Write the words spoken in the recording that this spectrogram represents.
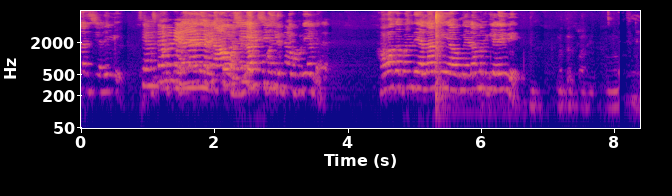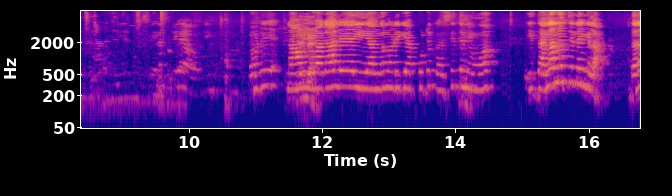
ಕರ್ಸಿ ಹೇಳಿವಿ ನಾವು ಬಂದಿರ್ತೀವಿ ಬಿಡಿ. ಅವಾಗ ಬಂದು ಎಲ್ಲಾರ್ಗಿ ಮೇಡಮ್ ಅವ್ರಿಗೆ ಹೇಳಿವಿ ನೋಡ್ರಿ ನಾವು ಇವಾಗಲೇ ಈ ಅಂಗನವಾಡಿಗೆ ಫುಡ್ ಕಳ್ಸಿದ್ದೆ ನೀವು. ಈ ದನನೂ ತಿನ್ನಂಗಿಲ್ಲ. ದನ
